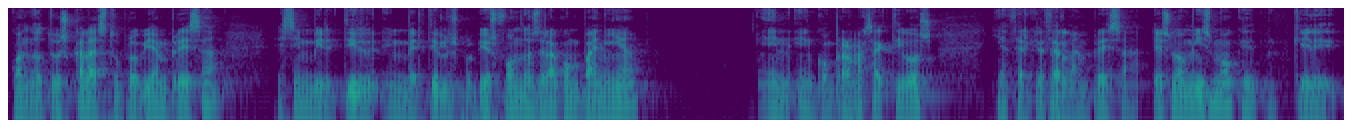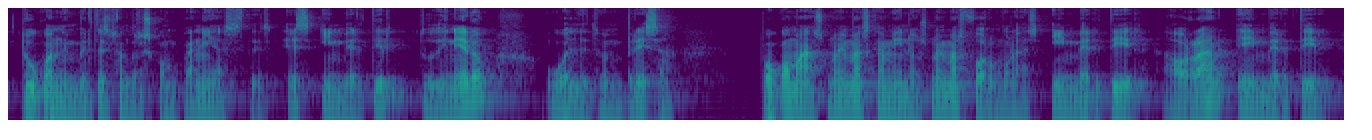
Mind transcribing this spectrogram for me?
cuando tú escalas tu propia empresa es invertir, invertir los propios fondos de la compañía en, comprar más activos y hacer crecer la empresa. Es lo mismo que, tú cuando inviertes en otras compañías. Es, invertir tu dinero o el de tu empresa. Poco más, no hay más caminos, no hay más fórmulas. Invertir, ahorrar e invertir.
